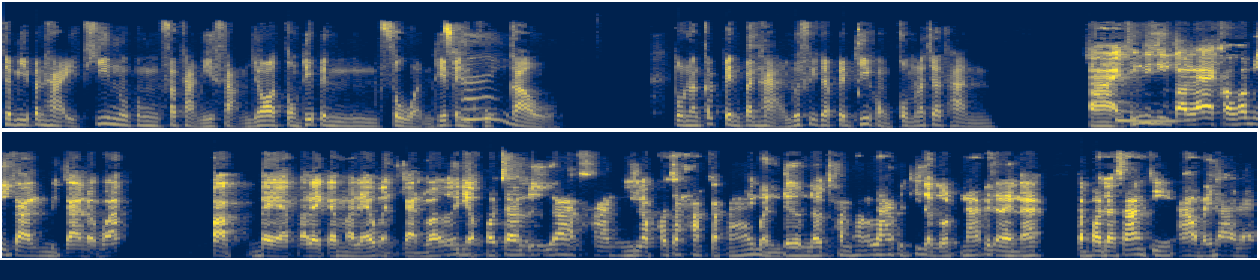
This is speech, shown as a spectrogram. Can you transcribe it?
จะมีปัญหาอีกที่หนึงตรงสถานีสามยอดตรงที่เป็นสวนที่เป็นใช่คุกเก่า ตรงนั้นก็เป็นปัญหารู้สึกจะเป็นที่ของกรมราชทัณฑ์ใช่อืมซึ่งจริงๆตอนแรกเขาก็มีการมีการแบบว่า ปรับแบบอะไรกันมาแล้วเหมือนกันว่าเออเดี๋ยวเขาจะรื้ออาคารนี้แล้วเขาจะทำกลับมาให้เหมือนเดิมแล้วทำข้างล่างเป็นที่จอดรถนะเป็นอะไรนะแต่พอจะสร้างจริงอ้าวไม่ได้แล้ว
